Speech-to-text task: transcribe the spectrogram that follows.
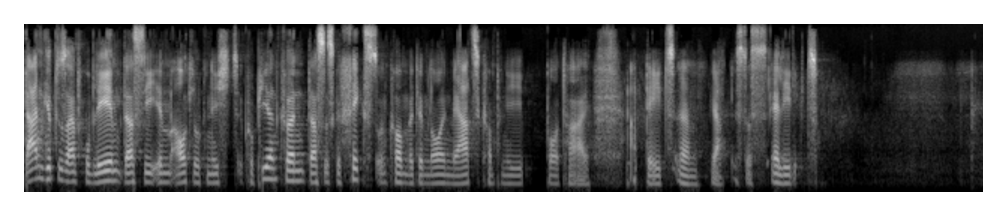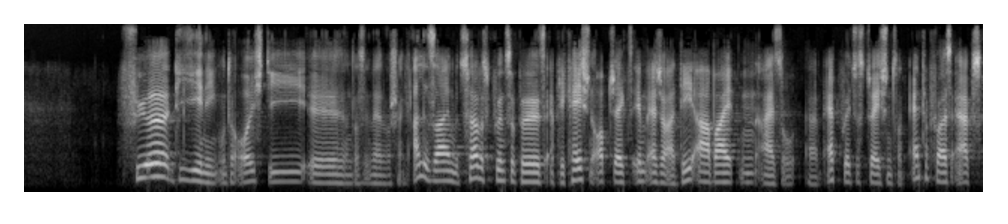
dann gibt es ein Problem, dass sie im Outlook nicht kopieren können. Das ist gefixt und kommt mit dem neuen März Company-Portal Update. Ähm, ja, ist das erledigt. Für diejenigen unter euch, die, äh, und das werden wahrscheinlich alle sein, mit Service Principles, Application Objects im Azure AD arbeiten, also äh, App Registrations und Enterprise Apps.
